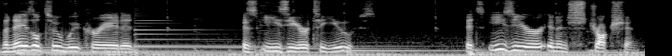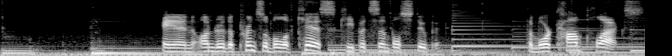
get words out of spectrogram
The nasal tube we created is easier to use. It's easier in instruction. And under the principle of KISS, keep it simple, stupid. The more complex,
